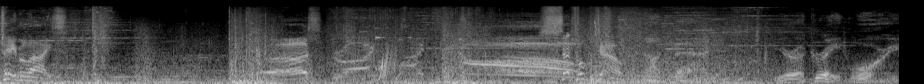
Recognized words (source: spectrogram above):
Stabilize. Uh, Settle down. Not bad. You're a great warrior.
